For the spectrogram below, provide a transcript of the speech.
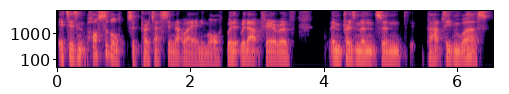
it isn't possible to protest in that way anymore without fear of imprisonment and perhaps even worse?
